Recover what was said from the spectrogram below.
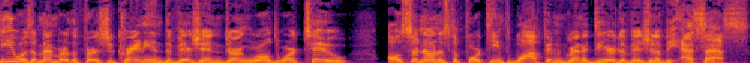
He was a member of the 1st Ukrainian Division during World War II, also known as the 14th Waffen Grenadier Division of the SS.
